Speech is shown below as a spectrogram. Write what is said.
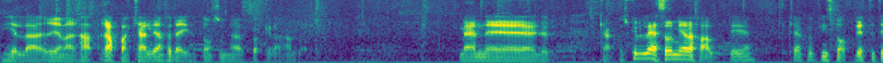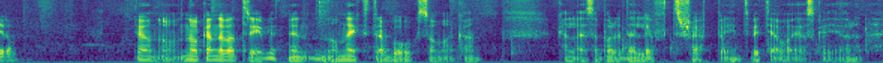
hela rena ra- rappakaljan för dig, de som här böckerna handlar om. Men eh, kanske skulle läsa dem i alla fall. Det kanske finns något vettigt i dem. Ja, nå, nå kan det vara trevligt med någon extra bok som man kan, kan läsa på det där luftskeppet. Inte vet jag vad jag ska göra där.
